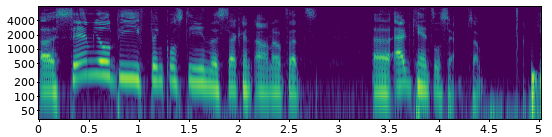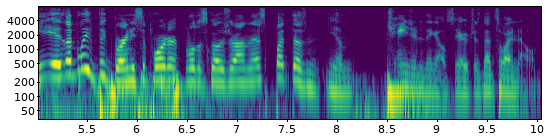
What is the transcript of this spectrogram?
uh, Samuel D. Finkelstein the second. I don't know if that's uh, ad cancel Sam. So he is, I believe, big Bernie supporter. Full disclosure on this, but doesn't you know change anything else here. Just that's how I know him.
